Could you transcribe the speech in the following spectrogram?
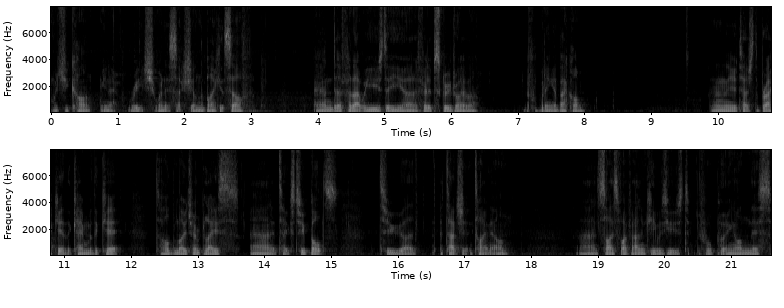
which you can't, you know, reach when it's actually on the bike itself. And uh, for that, we used a uh, Phillips screwdriver before putting it back on. And then you attach the bracket that came with the kit to hold the motor in place, and it takes two bolts to attach it and tighten it on. And size 5 Allen key was used before putting on this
